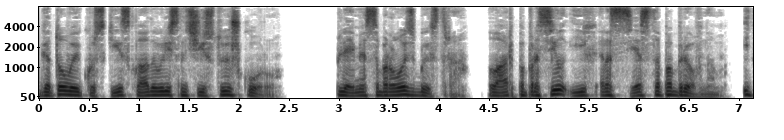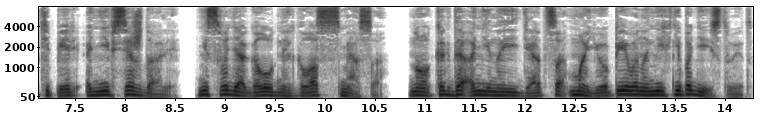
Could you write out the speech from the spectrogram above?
Готовые куски складывались на чистую шкуру. Племя собралось быстро. Лар попросил их рассесться по бревнам, и теперь они все ждали, не сводя голодных глаз с мяса. Но когда они наедятся, мое пиво на них не подействует,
